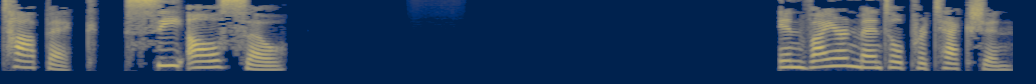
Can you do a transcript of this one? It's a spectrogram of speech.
Topic. See also Environmental protection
